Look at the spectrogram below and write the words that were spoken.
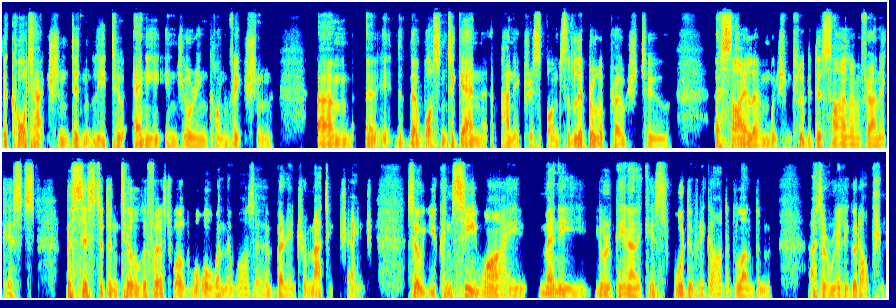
The court action didn't lead to any enduring conviction. um, uh, it, there wasn't again a panicked response. The liberal approach to asylum, which included asylum for anarchists, persisted until the First World War when there was a very dramatic change. So you can see why many European anarchists would have regarded London as a really good option.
